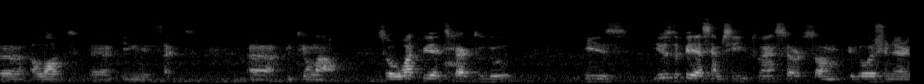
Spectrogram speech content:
uh, a lot uh, in insects uh, until now. So what we expect to do is use the PSMC to answer some evolutionary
